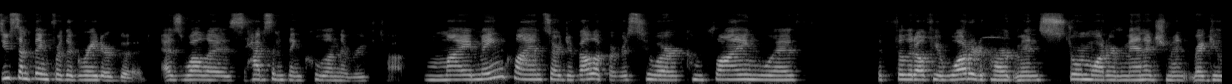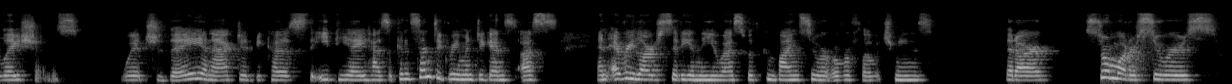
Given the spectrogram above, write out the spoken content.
do something for the greater good, as well as have something cool on the rooftop. My main clients are developers who are complying with the Philadelphia Water Department's stormwater management regulations which they enacted because the EPA has a consent agreement against us and every large city in the US with combined sewer overflow, which means that our stormwater sewers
